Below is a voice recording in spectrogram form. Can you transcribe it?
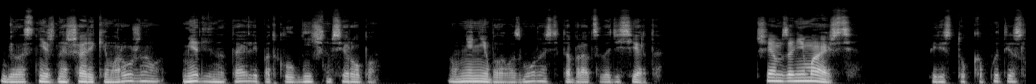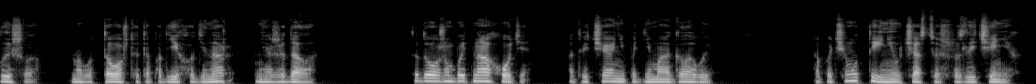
Белоснежные шарики мороженого медленно таяли под клубничным сиропом, но у меня не было возможности добраться до десерта. «Чем занимаешься?» Перестук копыт я слышала, но вот того, что это подъехал Динар, не ожидала. «Ты должен быть на охоте», — отвечаю, не поднимая головы. «А почему ты не участвуешь в развлечениях?»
